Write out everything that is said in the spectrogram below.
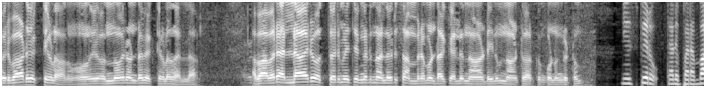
ഒരുപാട് വ്യക്തികളാണ്. ഒന്നോ രണ്ടോ വ്യക്തികളതല്ല അപ്പോൾ അവരെല്ലാവരും ഒത്തൊരുമിച്ചെങ്കിലും നല്ലൊരു സംരംഭം ഉണ്ടാക്കിയാൽ നാടിനും നാട്ടുകാർക്കും ഗുണം കിട്ടും. News bureau Taliparamba.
